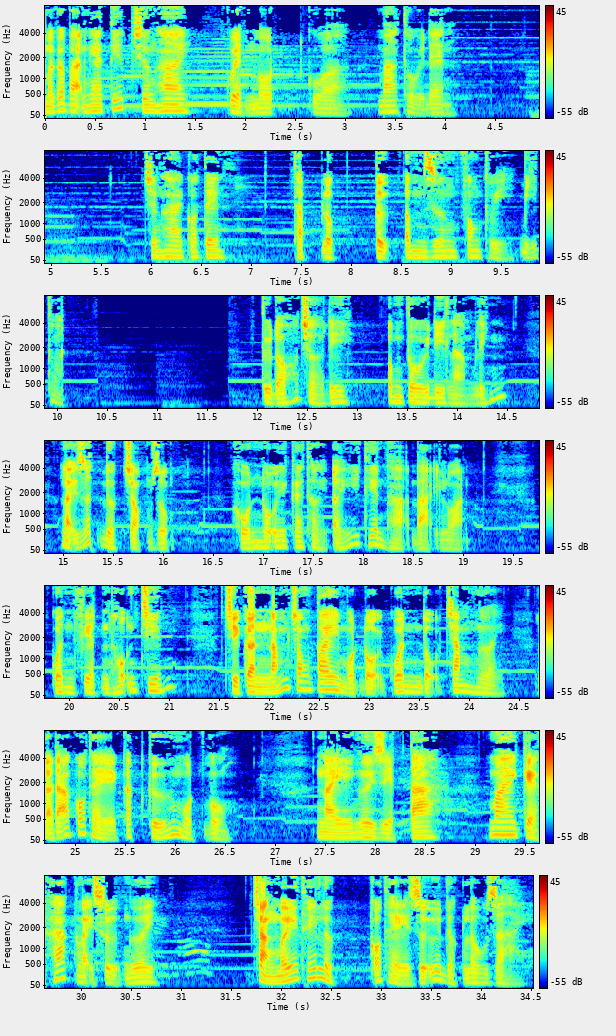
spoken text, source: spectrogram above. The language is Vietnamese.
Mời các bạn nghe tiếp chương 2, quyển 1 của Ma thổi đèn. Chương 2 có tên Thập lục tự âm dương phong thủy bí thuật. Từ đó trở đi, ông tôi đi làm lính lại rất được trọng dụng. Khốn nỗi cái thời ấy thiên hạ đại loạn, quân phiệt hỗn chiến, chỉ cần nắm trong tay một đội quân độ trăm người là đã có thể cắt cứ một vùng. Này người diệt ta, mai kẻ khác lại xử ngươi. Chẳng mấy thế lực có thể giữ được lâu dài.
